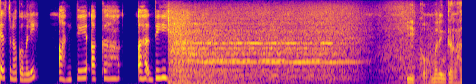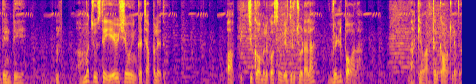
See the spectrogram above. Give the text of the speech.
చేస్తున్నావు కోమలి? అంతే అక్క అది. ఈ కోమలి ఇంకా రాదేంటి? అమ్మ చూస్తే ఏ విషయం ఇంకా చెప్పలేదు. ఆ పిచ్చి కోమలి కోసం ఎదురు చూడాలా వెళ్ళిపోవాలా? నాకేం అర్థం కావట్లేదు.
